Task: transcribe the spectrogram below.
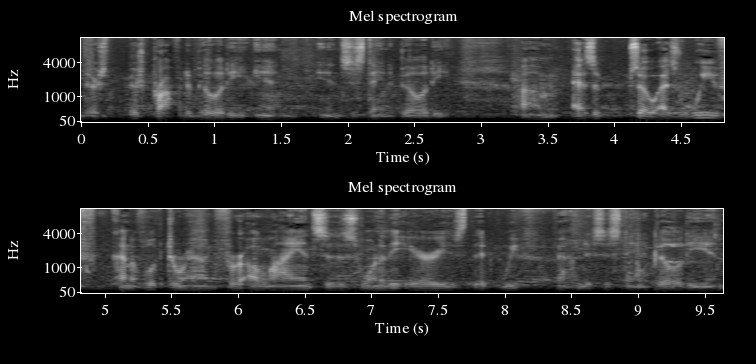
there's there's profitability in in sustainability. Um, so as we've kind of looked around for alliances, one of the areas that we've found is sustainability, and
